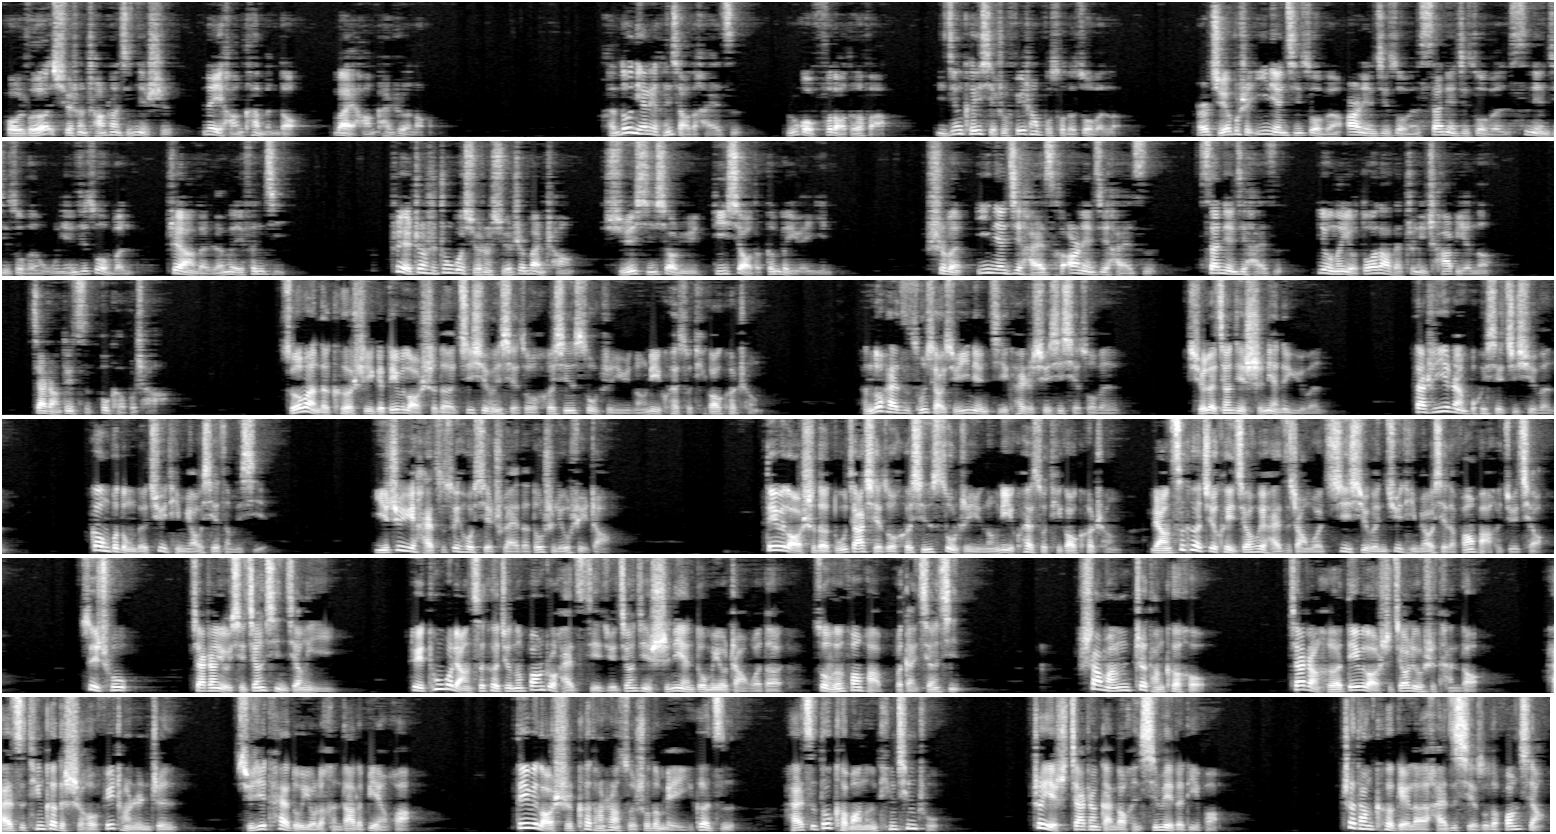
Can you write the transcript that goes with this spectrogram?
否则学生常常仅仅是内行看门道，外行看热闹。很多年龄很小的孩子，如果辅导得法，已经可以写出非常不错的作文了。而绝不是一年级作文、二年级作文、三年级作文、四年级作文、五年级作文这样的人为分级。这也正是中国学生学制漫长、学习效率低效的根本原因。试问，一年级孩子和二年级孩子、三年级孩子又能有多大的智力差别呢？家长对此不可不察。昨晚的课是一个 David 老师的记叙文写作核心素质与能力快速提高课程。很多孩子从小学一年级开始学习写作文，学了将近十年的语文，但是依然不会写记叙文，更不懂得具体描写怎么写。以至于孩子最后写出来的都是流水账。David 老师的独家写作核心素质与能力快速提高课程，两次课就可以教会孩子掌握记叙文具体描写的方法和诀窍。最初，家长有些将信将疑，对通过两次课就能帮助孩子解决将近十年都没有掌握的作文方法不敢相信。上完这堂课后，家长和 David 老师交流时谈到，孩子听课的时候非常认真。学习态度有了很大的变化。David 老师课堂上所说的每一个字，孩子都渴望能听清楚，这也是家长感到很欣慰的地方。这堂课给了孩子写作的方向，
